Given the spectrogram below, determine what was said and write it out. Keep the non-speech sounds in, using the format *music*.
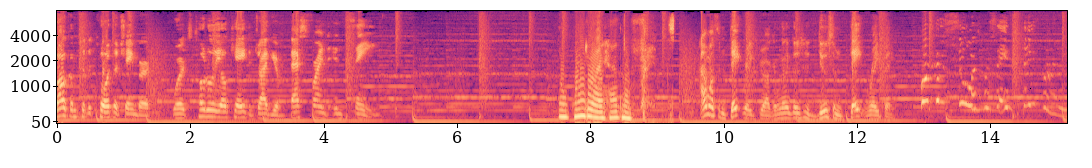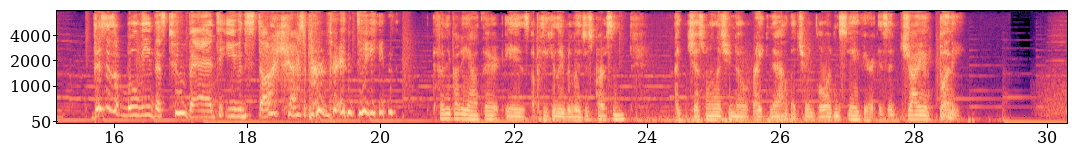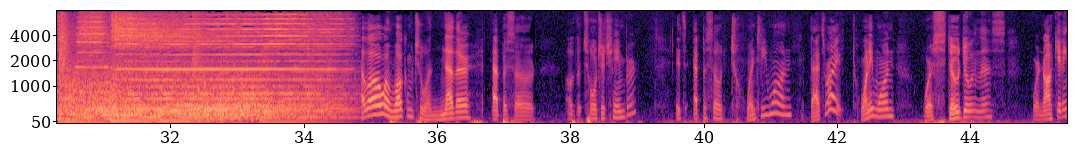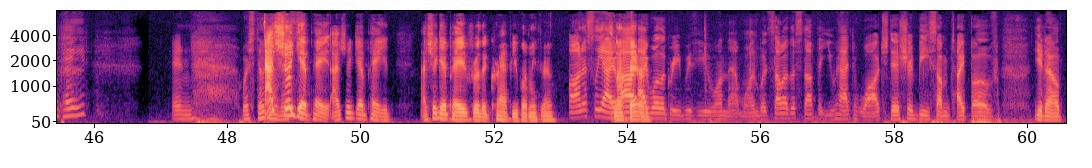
Welcome to the torture chamber, where it's totally okay to drive your best friend insane. No wonder I had no friends. I want some date rape drug. I'm gonna go do some date raping. Who can sue us for saying slavery? This is a movie that's too bad to even star *laughs* Casper Van Dien. If anybody out there is a particularly religious person, I just want to let you know right now that your Lord and Savior is a giant bunny. Welcome to another episode of the Torture Chamber. It's episode 21. That's right, 21. We're still doing this. We're not getting paid. And *sighs* we're still doing I should this. get paid. I should get paid. I should get paid for the crap you put me through. Honestly, I, I. I will agree with you on that one. With some of the stuff that you had to watch, there should be some type of, you know,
